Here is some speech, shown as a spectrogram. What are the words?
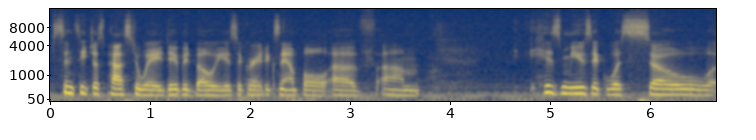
since he just passed away, David Bowie is a great example of um, his music was so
